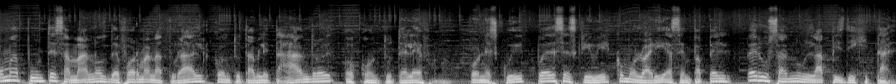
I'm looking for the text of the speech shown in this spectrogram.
Toma apuntes a manos de forma natural con tu tableta Android o con tu teléfono. Con Squid puedes escribir como lo harías en papel, pero usando un lápiz digital,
